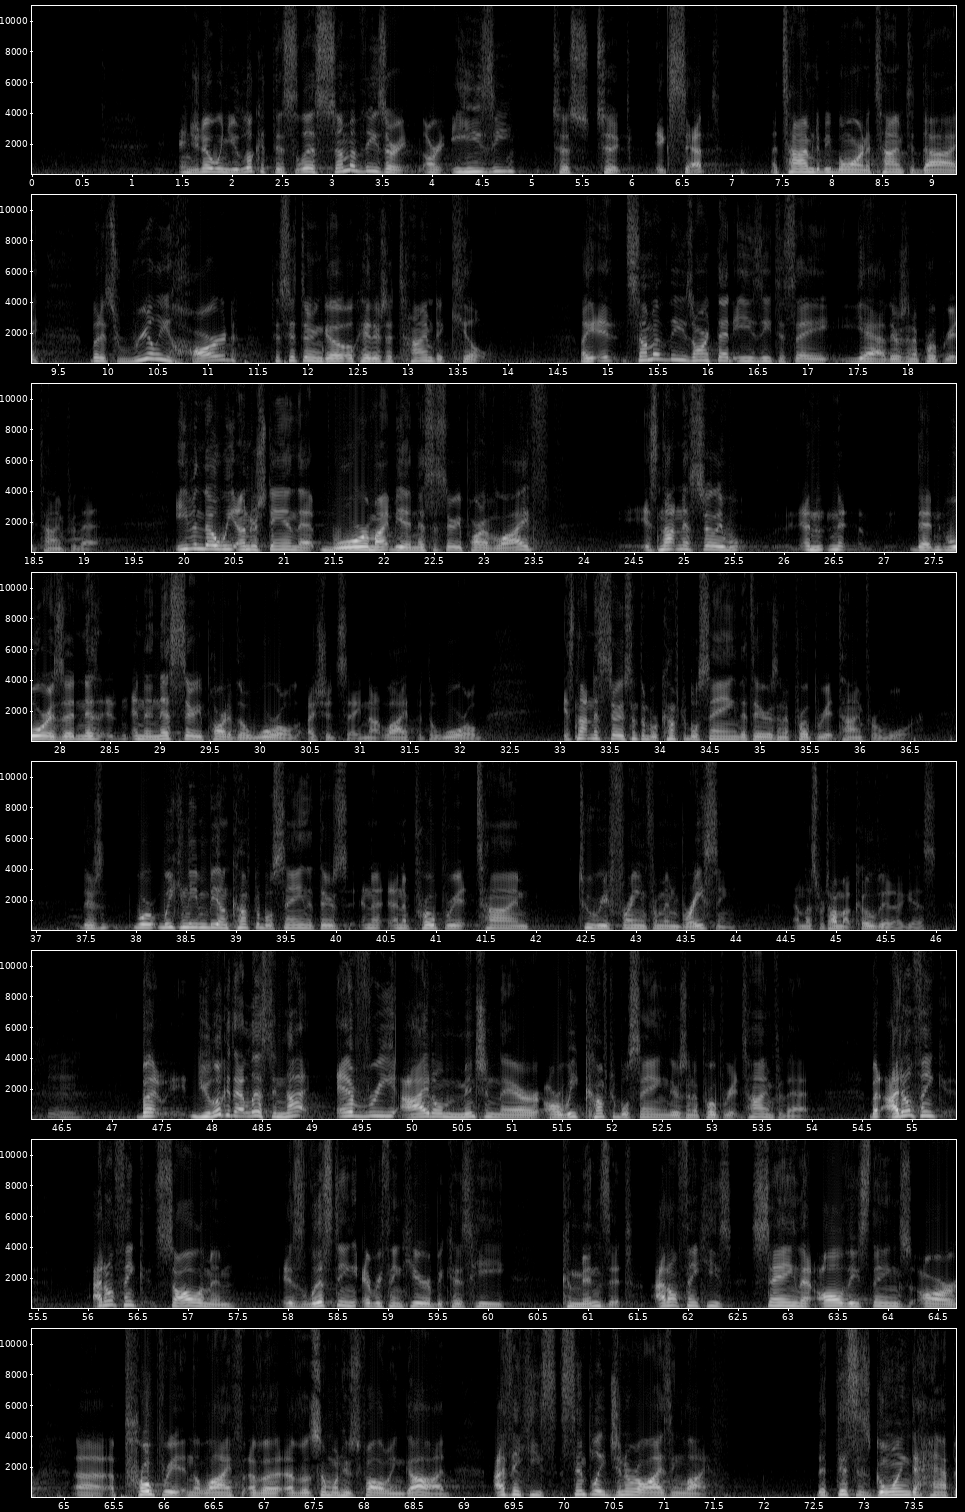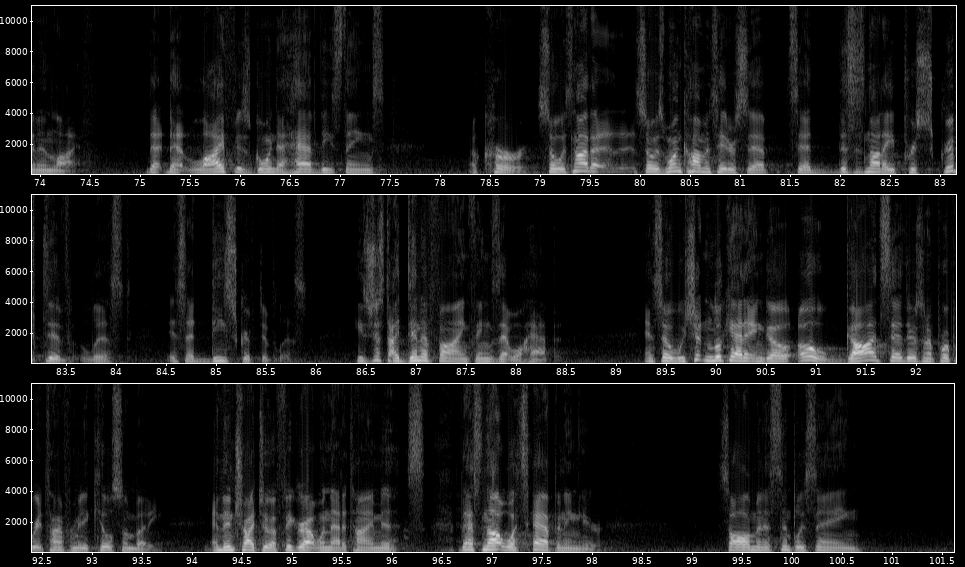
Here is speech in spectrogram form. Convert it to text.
And you know, when you look at this list, some of these are, are easy to, to accept a time to be born, a time to die. But it's really hard to sit there and go, okay, there's a time to kill. Like it, some of these aren't that easy to say, yeah, there's an appropriate time for that. Even though we understand that war might be a necessary part of life, it's not necessarily that war is a, a necessary part of the world, I should say, not life, but the world. It's not necessarily something we're comfortable saying that there is an appropriate time for war. There's, we can even be uncomfortable saying that there's an, an appropriate time to refrain from embracing unless we're talking about COVID, I guess. Hmm. But you look at that list, and not every item mentioned there are we comfortable saying there's an appropriate time for that. But I don't think, I don't think Solomon is listing everything here because he commends it. I don't think he's saying that all these things are uh, appropriate in the life of, a, of a, someone who's following God. I think he's simply generalizing life, that this is going to happen in life that, that life is going to have these things occur. So it's not a, so as one commentator said, said, this is not a prescriptive list, it's a descriptive list. He's just identifying things that will happen. And so we shouldn't look at it and go, oh, God said there's an appropriate time for me to kill somebody, and then try to uh, figure out when that time is. That's not what's happening here. Solomon is simply saying,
